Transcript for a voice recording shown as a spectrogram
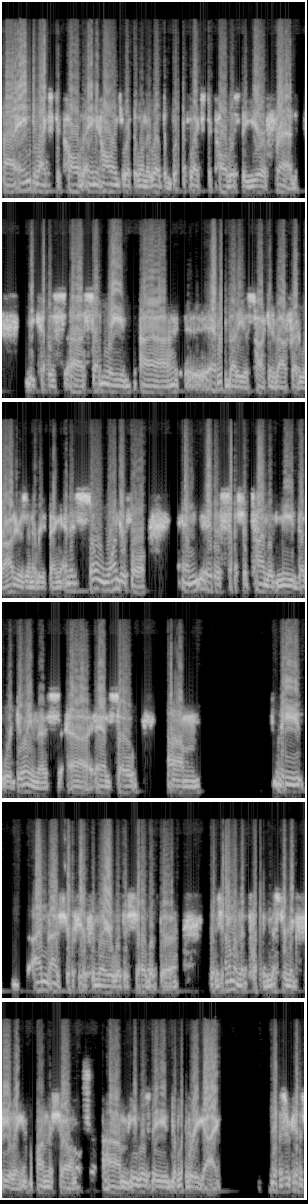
uh, Amy likes to call Amy Hollingsworth, the one that wrote the book, likes to call this the year of Fred because uh, suddenly uh, everybody is talking about Fred Rogers and everything, and it's so wonderful. And it is such a time of need that we're doing this, uh, and so um, the I'm not sure if you're familiar with the show, but the the gentleman that played Mr. McFeely on the show, oh, sure. um, he was the delivery guy. His his,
